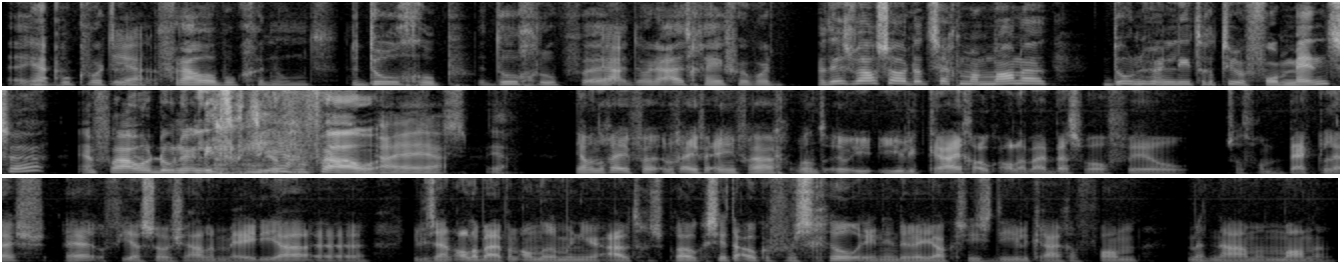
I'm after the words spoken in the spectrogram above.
In Ja. het boek wordt Ja. een vrouwenboek genoemd. De doelgroep. De doelgroep eh, Ja. door de uitgever wordt... Het is wel zo dat zeg maar mannen doen hun literatuur voor mensen en vrouwen doen hun literatuur Ja. voor vrouwen. Ja, ja, ja. Ja. Ja, maar nog even, nog even één vraag. Want eh, jullie krijgen ook allebei best wel veel soort van backlash hè, via sociale media. Eh, jullie zijn allebei op een andere manier uitgesproken. Zit er ook een verschil in, in de reacties die jullie krijgen van met name mannen?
